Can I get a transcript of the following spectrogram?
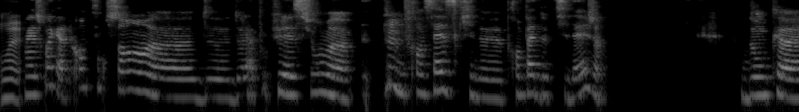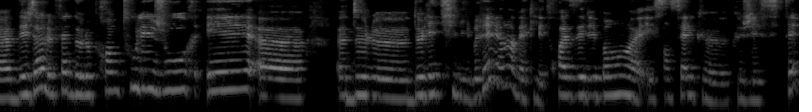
Ouais. je crois qu'il y a 30% de, de, la population française qui ne prend pas de petit-déj. Donc déjà, le fait de le prendre tous les jours et de l'équilibrer hein, avec les trois éléments euh, essentiels que, j'ai cités,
